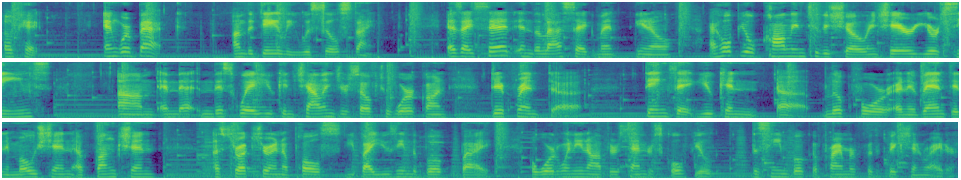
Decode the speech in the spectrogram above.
Okay, and we're back on the daily with Syl Stein. As I said in the last segment, you know, I hope you'll call into the show and share your scenes, um, and that in this way you can challenge yourself to work on different uh, things that you can uh, look for an event, an emotion, a function, a structure, and a pulse by using the book by award-winning author Sandra Schofield, the Scene Book, a primer for the fiction writer.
